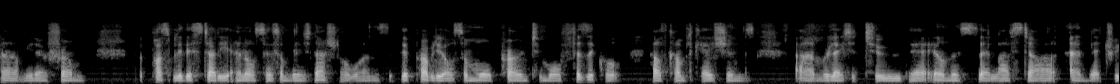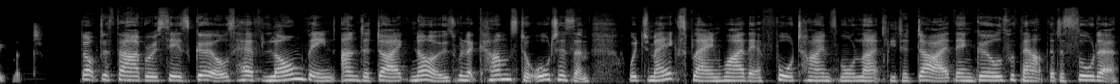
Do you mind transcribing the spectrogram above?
um, you know, from possibly this study and also some of the international ones, they're probably also more prone to more physical health complications um, related to their illness, their lifestyle, and their treatment. Dr. Thabrew says girls have long been underdiagnosed when it comes to autism, which may explain why they're four times more likely to die than girls without the disorder.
